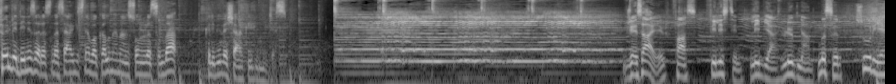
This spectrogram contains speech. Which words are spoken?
Çöl ve Deniz arasında sergisine bakalım. Hemen sonrasında klibi ve şarkıyı dinleyeceğiz. Cezayir, Fas, Filistin, Libya, Lübnan, Mısır, Suriye,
